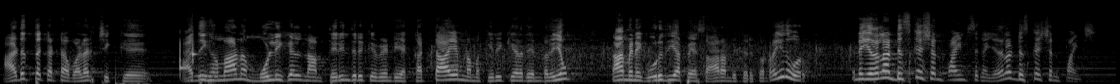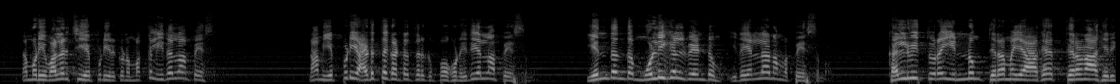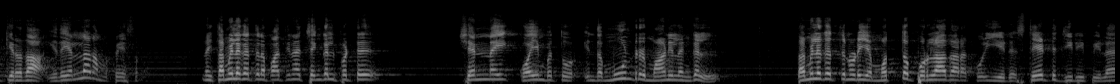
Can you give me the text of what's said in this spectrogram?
அடுத்த கட்ட வளர்ச்சிக்கு அதிகமான மொழிகள் நாம் தெரிந்திருக்க வேண்டிய கட்டாயம் நமக்கு இருக்கிறது என்பதையும் நாம் இன்னைக்கு உறுதியா பேச ஆரம்பித்திருக்கின்றோம். இது ஒரு இன்னைக்கு இதெல்லாம் டிஸ்கஷன் பாயிண்ட்ஸுங்க இதெல்லாம் டிஸ்கஷன் பாயிண்ட்ஸ் நம்முடைய வளர்ச்சி எப்படி இருக்கணும்? மக்கள் இதெல்லாம் பேசணும். நாம் எப்படி அடுத்த கட்டத்திற்கு போகணும்? இதையெல்லாம் பேசணும். எந்தெந்த மொழிகள் வேண்டும்? இதையெல்லாம் நம்ம பேசணும். கல்வித்துறை இன்னும் திறமையாக திறனாக இருக்கிறதா? இதையெல்லாம் நம்ம பேசணும். இன்னைக்கு தமிழகத்தில் பார்த்தீங்கன்னா செங்கல்பட்டு சென்னை கோயம்புத்தூர் இந்த மூன்று மாநிலங்கள் தமிழகத்தினுடைய மொத்த பொருளாதார குறியீடு ஸ்டேட் ஜிடிபியில்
